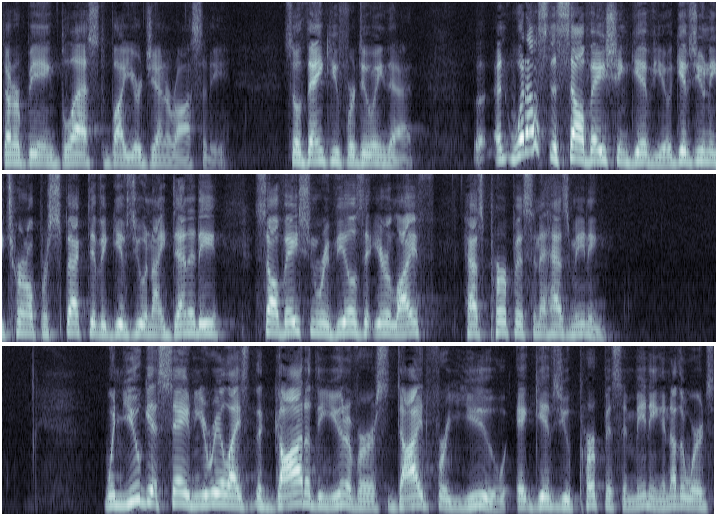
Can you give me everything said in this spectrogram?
that are being blessed by your generosity. So thank you for doing that. And what else does salvation give you? It gives you an eternal perspective, it gives you an identity salvation reveals that your life has purpose and it has meaning. When you get saved and you realize the God of the universe died for you, it gives you purpose and meaning. In other words,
